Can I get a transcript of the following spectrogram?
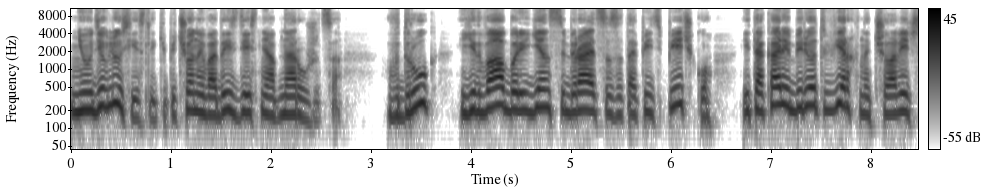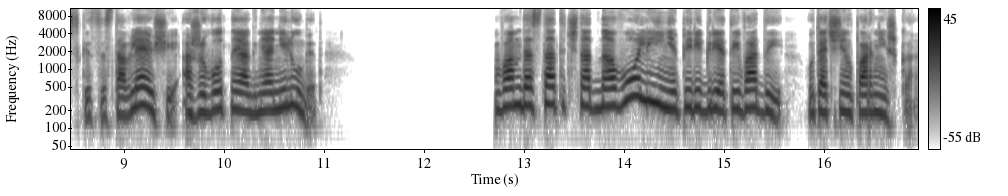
Не удивлюсь, если кипяченой воды здесь не обнаружится. Вдруг, едва абориген собирается затопить печку, и токарий берет верх над человеческой составляющей, а животные огня не любят. «Вам достаточно одного линия перегретой воды», — уточнил парнишка.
